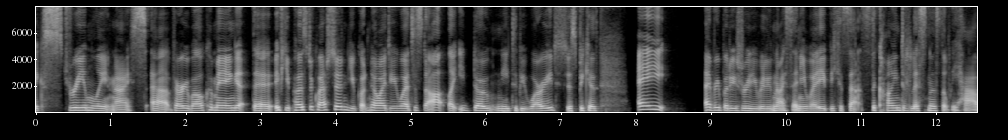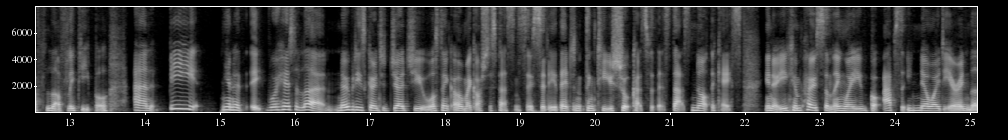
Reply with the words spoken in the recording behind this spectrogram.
extremely nice, uh, very welcoming. The, if you post a question, you've got no idea where to start. Like you don't need to be worried, just because a everybody's really, really nice anyway, because that's the kind of listeners that we have lovely people. And B, you know, it, we're here to learn. Nobody's going to judge you or think, oh my gosh, this person's so silly. They didn't think to use shortcuts for this. That's not the case. You know, you can post something where you've got absolutely no idea and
